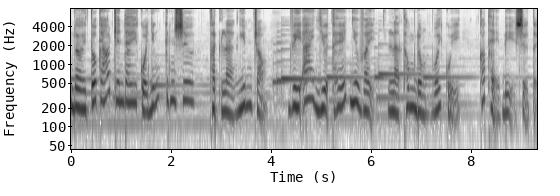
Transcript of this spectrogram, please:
Lời tố cáo trên đây của những kinh sư thật là nghiêm trọng, vì ai dựa thế như vậy là thông đồng với quỷ, có thể bị sự tử.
